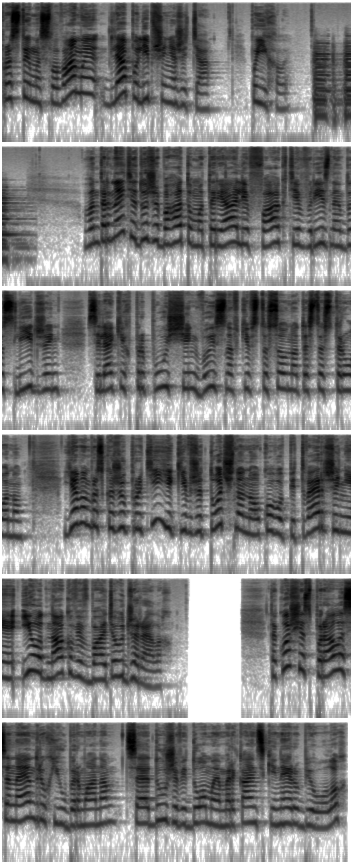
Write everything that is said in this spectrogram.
простими словами для поліпшення життя. Поїхали! В інтернеті дуже багато матеріалів, фактів, різних досліджень, всіляких припущень, висновків стосовно тестостерону. Я вам розкажу про ті, які вже точно науково підтверджені і однакові в багатьох джерелах. Також я спиралася на Ендрю Х'юбермана, це дуже відомий американський нейробіолог.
